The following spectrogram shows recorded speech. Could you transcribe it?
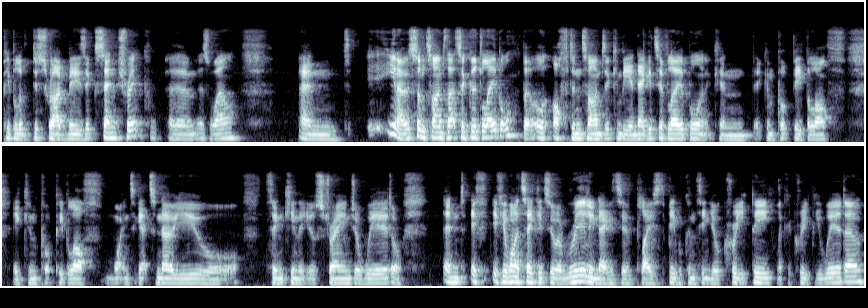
people have described me as eccentric um, as well, and you know sometimes that's a good label but oftentimes it can be a negative label and it can it can put people off. It can put people off wanting to get to know you or thinking that you're strange or weird or and if if you want to take it to a really negative place, people can think you're creepy, like a creepy weirdo.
